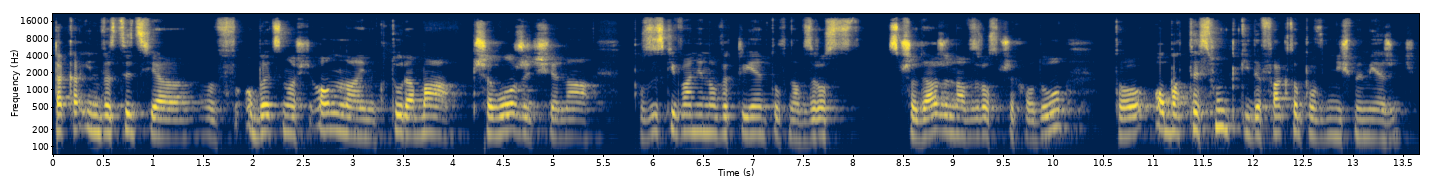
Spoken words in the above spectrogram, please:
taka inwestycja w obecność online, która ma przełożyć się na pozyskiwanie nowych klientów, na wzrost sprzedaży, na wzrost przychodu, to oba te słupki de facto powinniśmy mierzyć.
